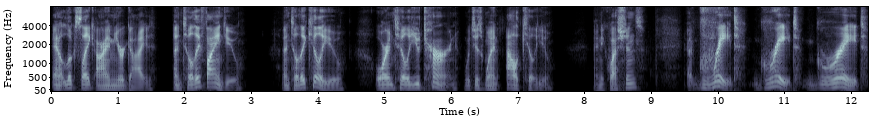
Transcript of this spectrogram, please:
and it looks like I'm your guide until they find you, until they kill you, or until you turn, which is when I'll kill you. Any questions? Great, great, great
